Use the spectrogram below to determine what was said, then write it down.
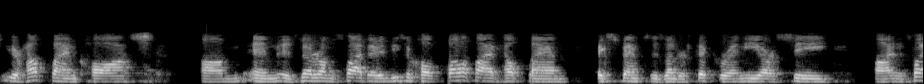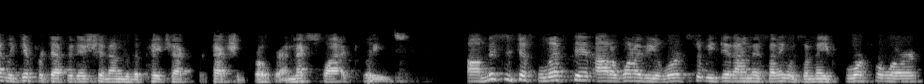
your health plan costs and it's noted on the slide that these are called qualified health plan expenses under FFCRA and ERC, uh, and a slightly different definition under the Paycheck Protection Program. Next slide, please. Um, this is just lifted out of one of the alerts that we did on this. I think it was the May 4th alert.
